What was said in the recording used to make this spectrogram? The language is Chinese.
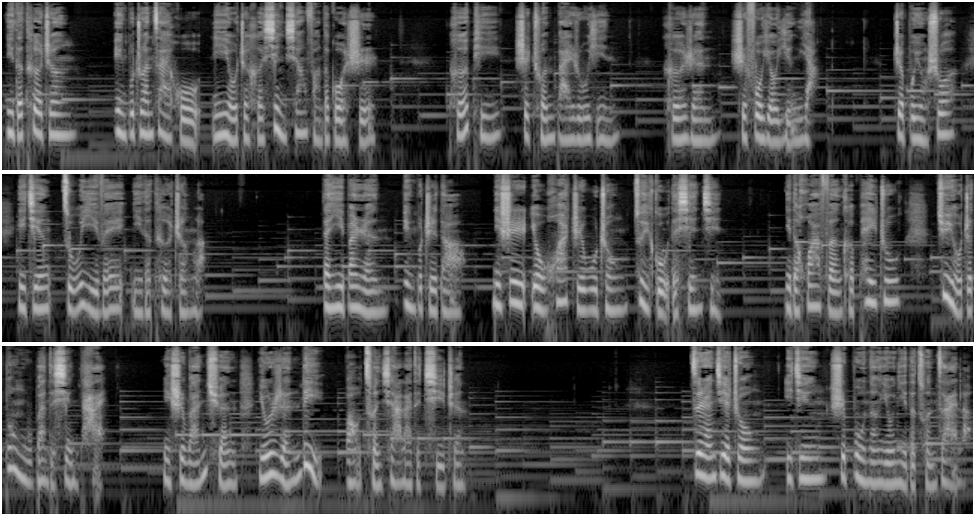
你的特征，并不专在乎你有着和杏相仿的果实，核皮是纯白如银，核仁是富有营养，这不用说，已经足以为你的特征了。但一般人并不知道，你是有花植物中最古的先进。你的花粉和胚珠具有着动物般的性态，你是完全由人力保存下来的奇珍。自然界中已经是不能有你的存在了，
